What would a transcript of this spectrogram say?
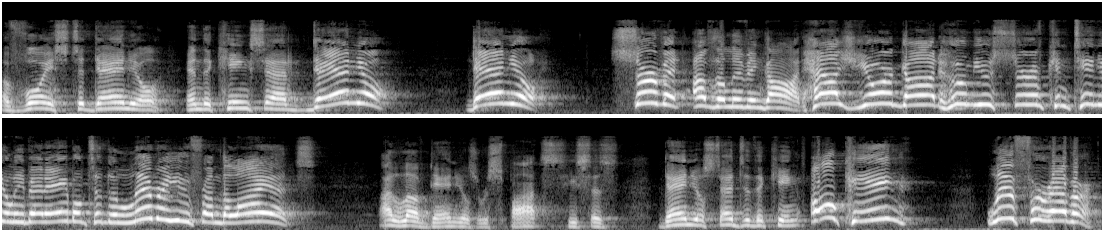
a voice to Daniel, and the king said, Daniel, Daniel, servant of the living God, has your God, whom you serve continually, been able to deliver you from the lions? I love Daniel's response. He says, Daniel said to the king, O king, live forever.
